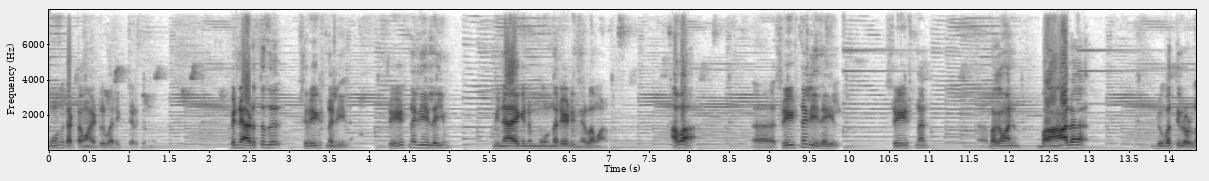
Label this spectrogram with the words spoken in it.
മൂന്ന് ഘട്ടമായിട്ട് വരച്ചെടുക്കുന്നത്. പിന്നെ അടുത്തത് ശ്രീകൃഷ്ണലീല ശ്രീകൃഷ്ണലീലയും വിനായകനും മൂന്നരയടി നീളമാണ്. അവ ശ്രീകൃഷ്ണലീലയിൽ ശ്രീകൃഷ്ണൻ ഭഗവാൻ ബാല രൂപത്തിലുള്ള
